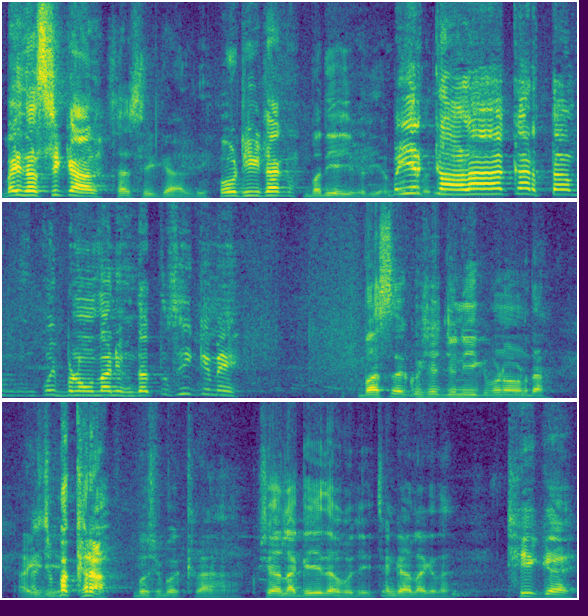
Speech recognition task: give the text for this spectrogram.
ਬਾਈ ਸਤਿ ਸ਼੍ਰੀ ਅਕਾਲ। ਸਤਿ ਸ੍ਰੀ ਅਕਾਲ ਜੀ। ਹੋ ਠੀਕ ਠਾਕ? ਵਧੀਆ ਜੀ ਵਧੀਆ ਬਾਈ ਯਾਰ ਕਾਲਾ ਘਰ ਤਾਂ ਕੋਈ ਬਣਾਉਂਦਾ ਨਹੀਂ ਹੁੰਦਾ। ਤੁਸੀਂ ਕਿਵੇਂ? ਬਸ ਕੁਝ ਯੂਨੀਕ ਬਣਾਉਣ ਦਾ। ਅੱਛਾ ਆਈਡੀਆ ਵੱਖਰਾ? ਬੁਸ਼ ਵੱਖਰਾ ਹਾਂ। ਕੁਛ ਅਲੱਗ ਜਿਹਾ ਦਾ ਹੋ ਜਾਏ ਚੰਗਾ ਲੱਗਦਾ। ਠੀਕ ਹੈ।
